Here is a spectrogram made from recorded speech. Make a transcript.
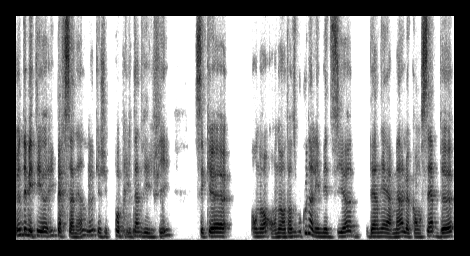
une de mes théories personnelles que je n'ai pas pris le temps de vérifier, c'est que on a, on a, entendu beaucoup dans les médias dernièrement le concept de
